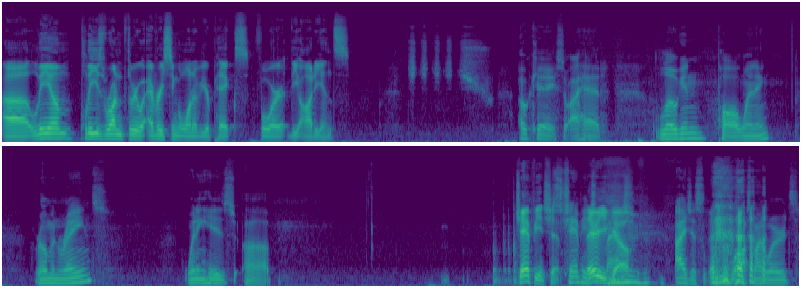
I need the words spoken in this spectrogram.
Uh, Liam, please run through every single one of your picks for the audience. Okay, so I had Logan Paul winning, Roman Reigns winning his uh, championship. Championship There you match. go. I just lost my words.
